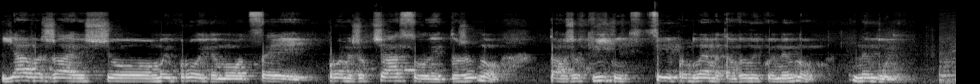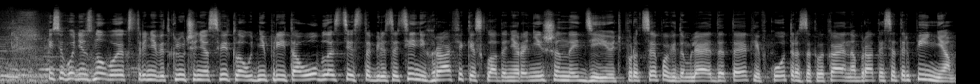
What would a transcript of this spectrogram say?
Я вважаю, що ми пройдемо цей проміжок часу і дуже ну там вже в квітні цієї проблеми там великої не, ну, не буде. І сьогодні знову екстрені відключення світла у Дніпрі та області. Стабілізаційні графіки, складені раніше, не діють. Про це повідомляє ДТЕК і вкотре закликає набратися терпіння.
